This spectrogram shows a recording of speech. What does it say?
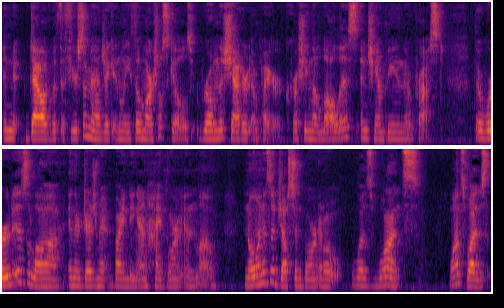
endowed with the fearsome magic and lethal martial skills, roam the shattered empire, crushing the lawless and championing the oppressed. Their word is law, and their judgment binding on highborn and low. Nolan is a just and born in what was once, once was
